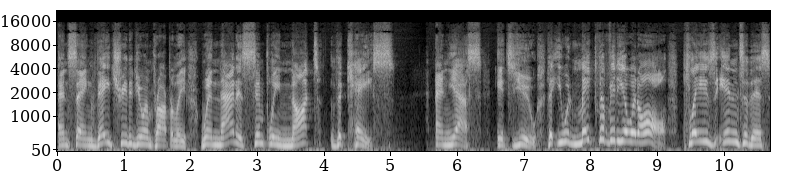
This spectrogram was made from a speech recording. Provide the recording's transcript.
and saying they treated you improperly when that is simply not the case. And yes, it's you. That you would make the video at all plays into this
